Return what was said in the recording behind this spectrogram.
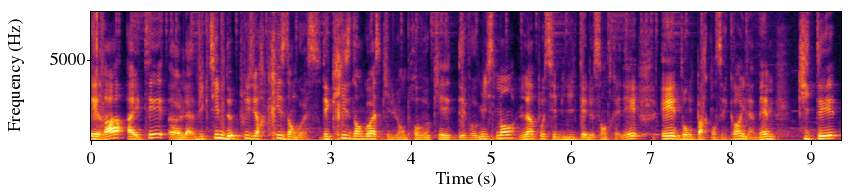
Hera, a été la victime de plusieurs crises d'angoisse. Des crises d'angoisse qui lui ont provoqué des vomissements, l'impossibilité de s'entraîner et donc par conséquent il a même quitté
